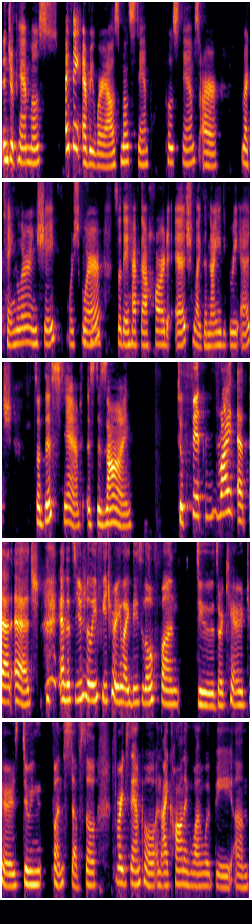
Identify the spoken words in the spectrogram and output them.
in Japan, most I think everywhere else, most stamp post stamps are rectangular in shape or square. So they have that hard edge, like the 90 degree edge. So this stamp is designed to fit right at that edge. and it's usually featuring like these little fun dudes or characters doing fun stuff. So for example, an iconic one would be um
